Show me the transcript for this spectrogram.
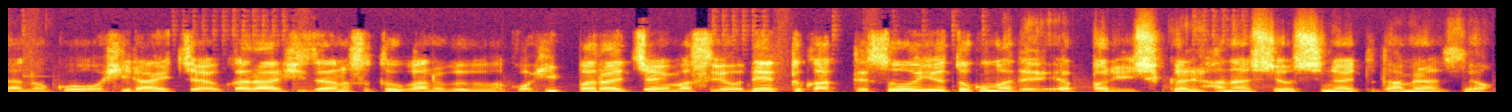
あのこう開いちゃうから膝の外側の部分はこう引っ張られちゃいますよね？とかってそういうとこまでやっぱりしっかり話をしないとダメなんですよ。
